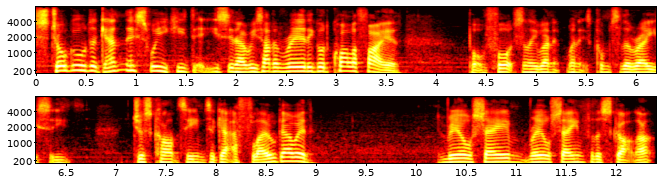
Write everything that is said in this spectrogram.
Struggled again this week. He, he's you know he's had a really good qualifying, but unfortunately when it, when it's come to the race, he just can't seem to get a flow going. Real shame, real shame for the Scot that.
